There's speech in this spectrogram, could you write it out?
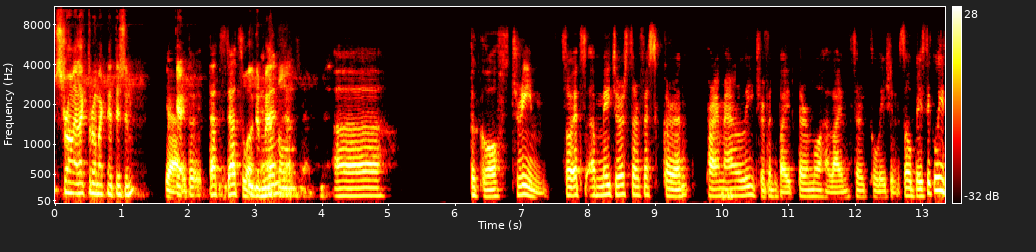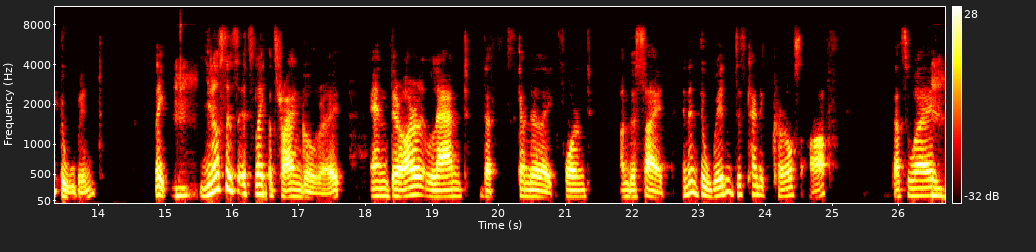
strong electromagnetism. yeah, Okay. it- that's that's Oh, one. the And then, uh, the Gulf Stream. So it's a major surface current primarily driven by thermal thermohaline circulation. So basically, the wind, like Mhm. you know, since it's like a triangle, right? And there are land that's kind of like formed on the side, and then the wind just kind of curls off. That's why, Mm.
